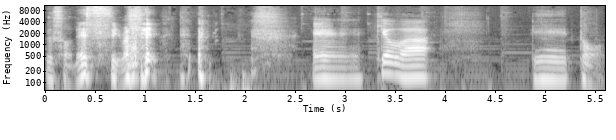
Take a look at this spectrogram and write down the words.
嘘ですすいません えー、今日はえっ、ー、と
